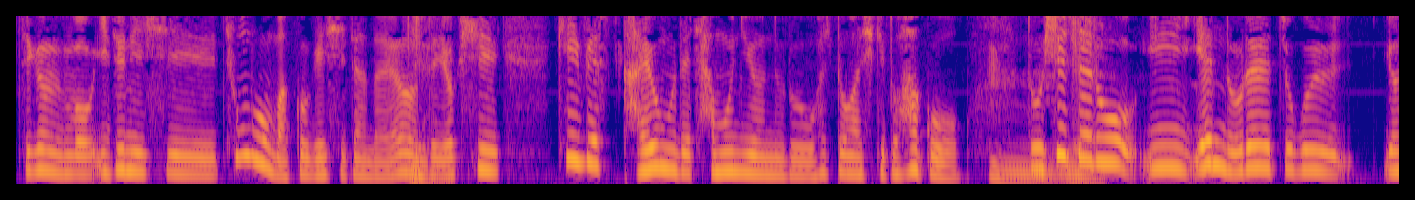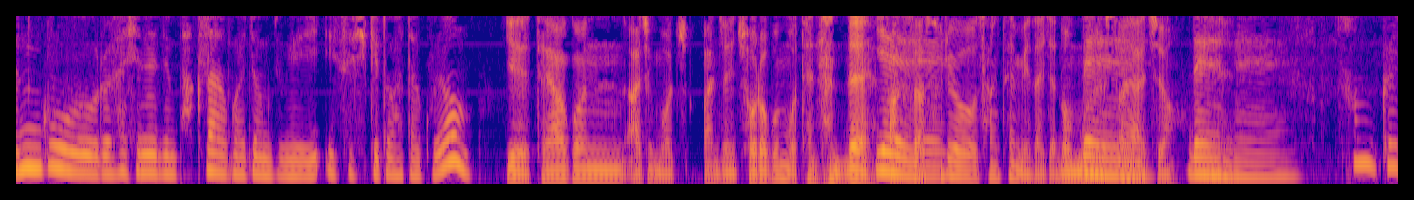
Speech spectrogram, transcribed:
지금 뭐 이준희 씨 총무 맡고 계시잖아요. 근데 예. 역시 KBS 가요무대 자문위원으로 활동하시기도 하고 음, 또 실제로 이옛 노래 쪽을 연구를 하시는 지금 박사 과정 중에 있으시기도 하다고요. 예. 예, 대학원 아직 뭐 완전히 졸업은 못했는데 예. 박사 수료 상태입니다. 이제 논문을 써야죠. 네, 예. 네. 참, 그,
